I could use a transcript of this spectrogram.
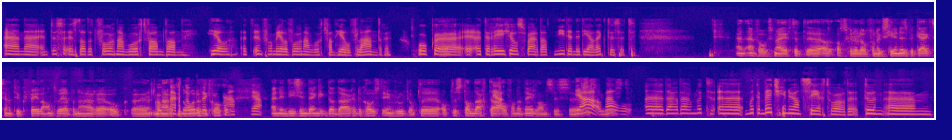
En uh, intussen is dat het voornaamwoord van, van heel, het informele voornaamwoord van heel Vlaanderen. Ook uh, ja. uit de regio's waar dat niet in de dialecten zit. En, en volgens mij heeft het, uh, als, je de loop van de geschiedenis bekijkt, zijn natuurlijk vele Antwerpenaren ook, ook naar, naar, het noorden vertrokken. Ja. En in die zin denk ik dat daar de grootste invloed op de, op de standaardtaal ja. van het Nederlands is. ja, is wel. daar daar moet, moet een beetje genuanceerd worden. Toen. Um,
